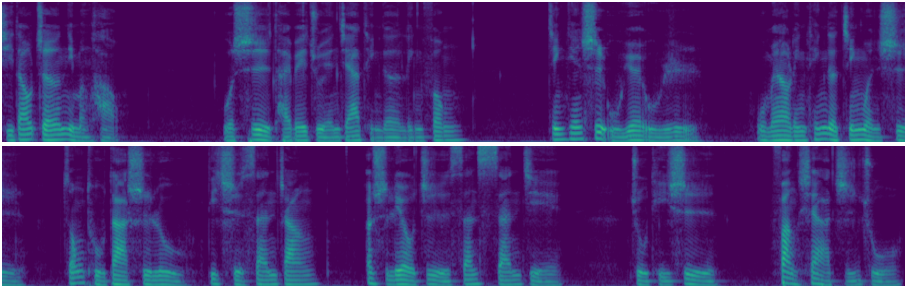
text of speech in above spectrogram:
祈祷者，你们好，我是台北主言家庭的林峰。今天是五月五日，我们要聆听的经文是《宗徒大事录》第十三章二十六至三十三节，主题是放下执着。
